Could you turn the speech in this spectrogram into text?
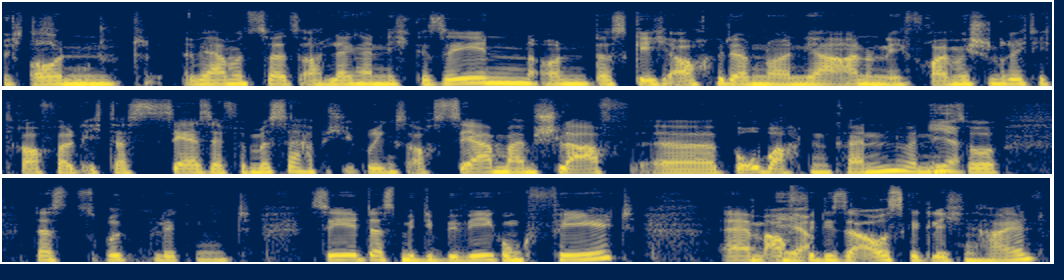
Richtig und gut. wir haben uns zwar jetzt auch länger nicht gesehen und das gehe ich auch wieder im neuen Jahr an und ich freue mich schon richtig drauf, weil ich das sehr, sehr vermisse. Habe ich übrigens auch sehr in meinem Schlaf äh, beobachten können, wenn ja. ich so das zurückblickend sehe, dass mir die Bewegung fehlt, ähm, auch ja. für diese Ausgeglichenheit.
